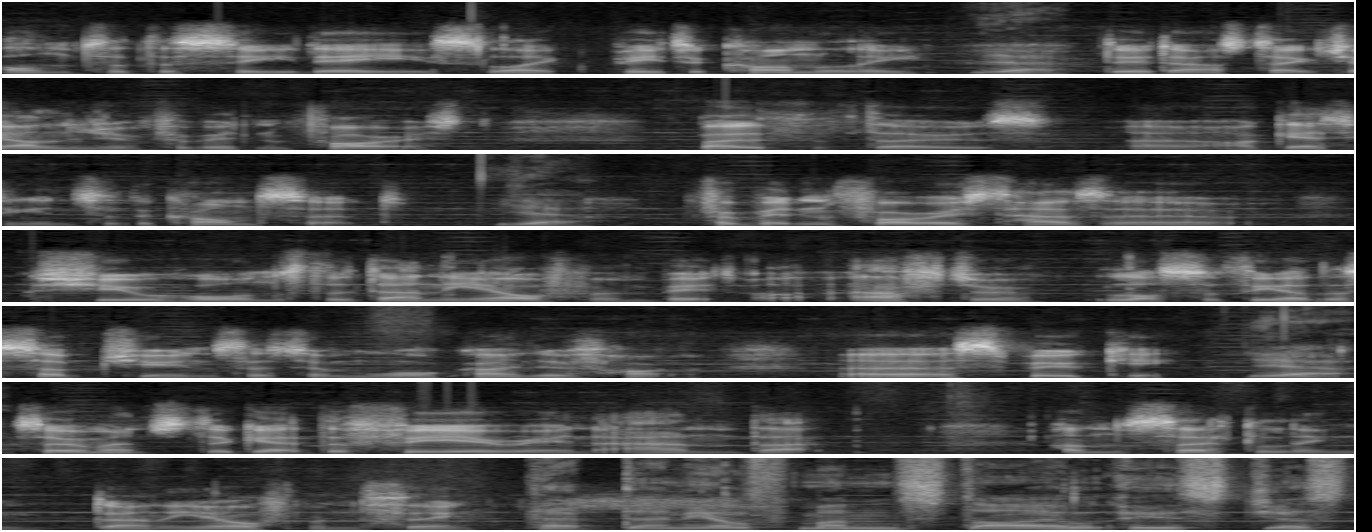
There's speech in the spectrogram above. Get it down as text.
onto the CDs, like Peter Connelly Yeah. did Aztec Challenge and Forbidden Forest. Both of those uh, are getting into the concert. Yeah. Forbidden Forest has a shoehorns the Danny Elfman bit after lots of the other subtunes that are more kind of uh, spooky. Yeah. So I managed to get the fear in and that unsettling Danny Elfman thing. That Danny Elfman style is just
